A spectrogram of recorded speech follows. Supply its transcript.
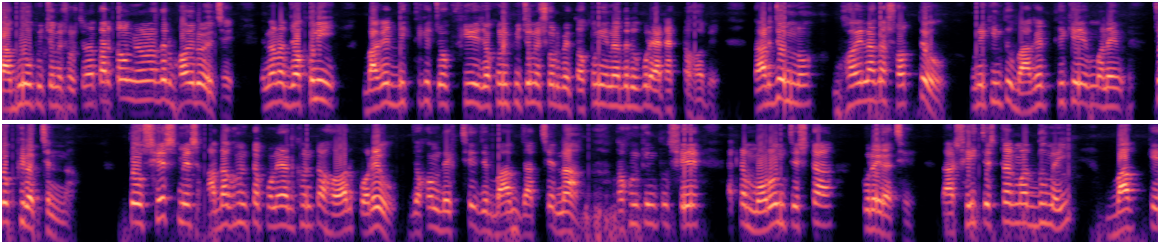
দাদুও পিছনে সরছে না। তার কারণ এনাদের ভয় রয়েছে। এনারা যখনই বাঘের দিক থেকে চোখ ফিরে যখনই পিছনে সরবে, তখনই এনাদের উপর অ্যাটাকটা হবে। তার জন্য ভয় লাগা সত্ত্বেও উনি কিন্তু বাঘের থেকে মানে চোখ ফিরাচ্ছেন না। তো শেষমেশ আধা ঘণ্টা পনেরো এক ঘণ্টা হওয়ার পরেও যখন দেখছে যে বাঘ যাচ্ছে না, তখন কিন্তু সে একটা মরণ চেষ্টা করে গেছে। আর সেই চেষ্টার মাধ্যমেই বাঘকে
